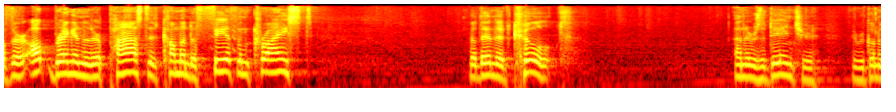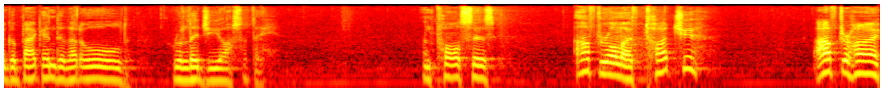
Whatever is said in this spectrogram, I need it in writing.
of their upbringing and their past. They'd come into faith in Christ. But then they'd cooled. And there was a danger they were going to go back into that old religiosity. And Paul says, After all I've taught you, after how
